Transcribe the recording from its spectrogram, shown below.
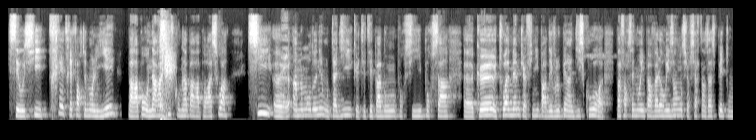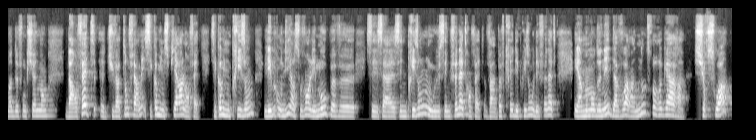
c'est aussi très très fortement lié par rapport au narratif qu'on a par rapport à soi. Si euh, à un moment donné, on t'a dit que tu n'étais pas bon pour ci, pour ça, euh, que toi-même, tu as fini par développer un discours pas forcément hyper valorisant sur certains aspects de ton mode de fonctionnement, bah en fait, euh, tu vas t'enfermer. C'est comme une spirale, en fait. C'est comme une prison. Les, on dit hein, souvent, les mots peuvent. c'est une prison ou c'est une fenêtre, en fait. Enfin, peuvent créer des prisons ou des fenêtres. Et à un moment donné, d'avoir un autre regard sur soi,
